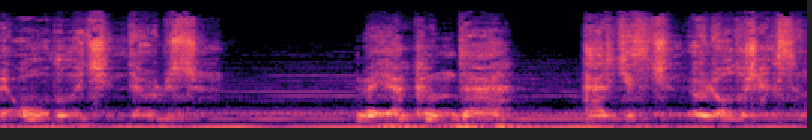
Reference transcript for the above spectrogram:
Ve oğlun için de ölüsün. Ve yakında herkes için ölü olacaksın.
